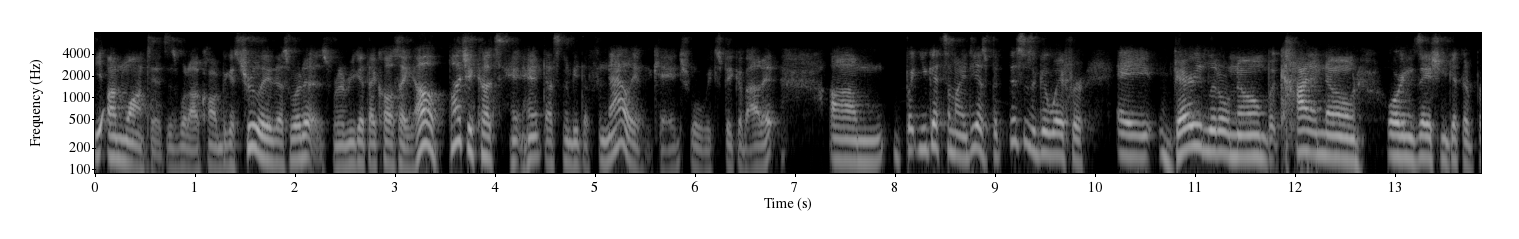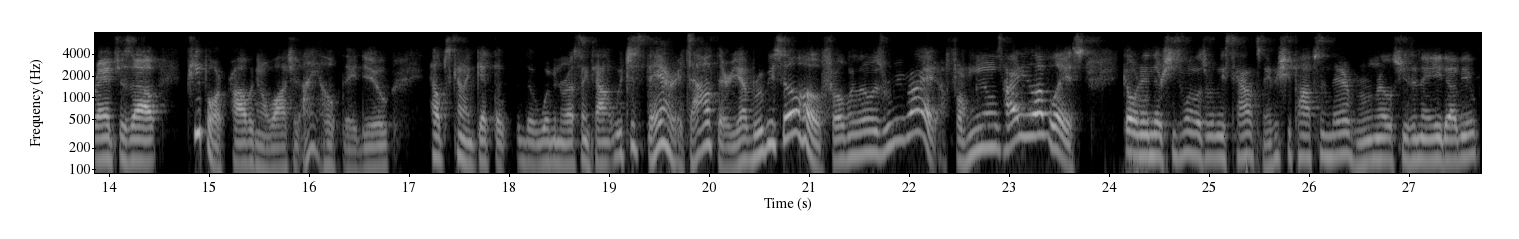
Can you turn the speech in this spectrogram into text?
the unwanted is what I'll call them because truly that's what it is. Whenever you get that call saying, oh, budget cuts, hint, hint, that's going to be the finale of the cage where we speak about it. Um, but you get some ideas. But this is a good way for a very little known but kind of known organization to get their branches out. People are probably going to watch it. I hope they do. Helps kind of get the, the women wrestling talent, which is there. It's out there. You have Ruby Soho, formerly known as Ruby Riott, formerly known as Heidi Lovelace, going in there. She's one of those released talents. Maybe she pops in there. Rumor she's in AEW.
